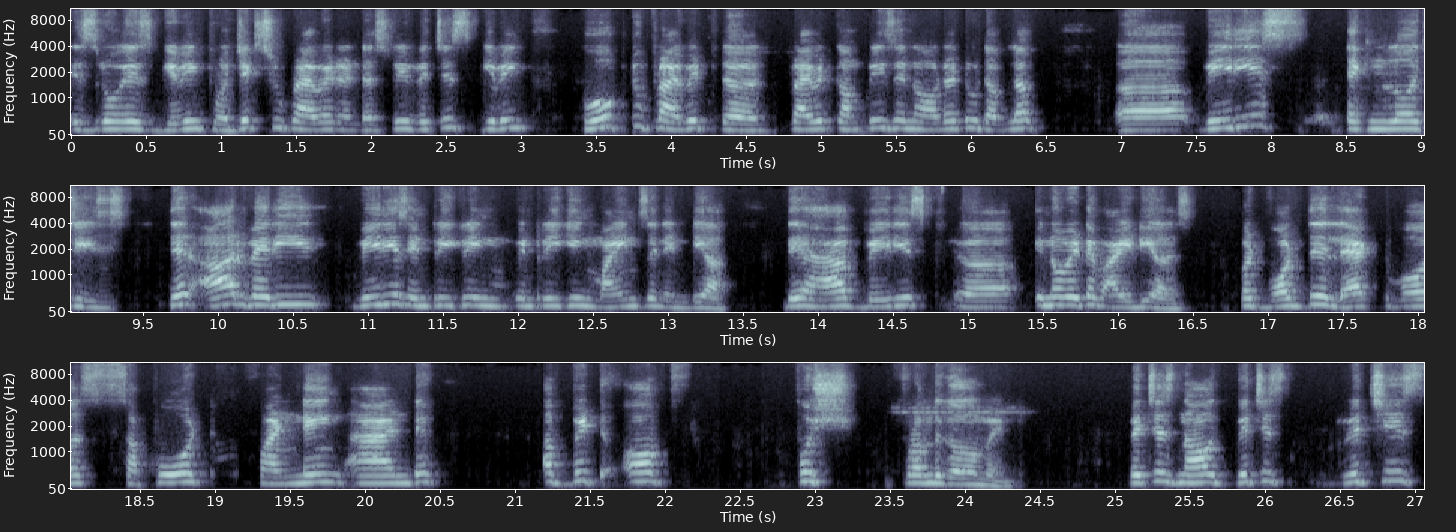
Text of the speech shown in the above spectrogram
ISRO is giving projects to private industry, which is giving hope to private uh, private companies in order to develop uh, various technologies. There are very various intriguing intriguing minds in India. They have various uh, innovative ideas, but what they lacked was support, funding, and a bit of push from the government, which is now which is which is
